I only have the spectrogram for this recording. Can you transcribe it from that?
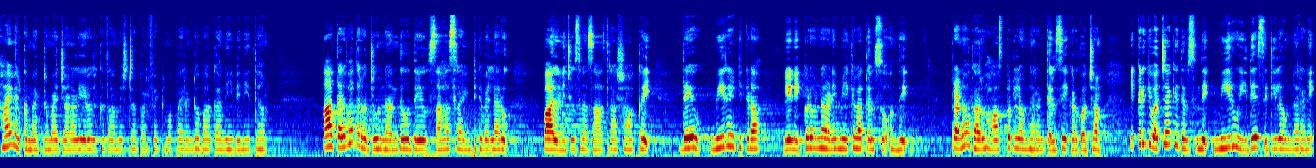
Hi welcome back to my channel ఈరోజు కథ మిస్టర్ పర్ఫెక్ట్ ముప్పై రెండో భాగాన్ని వినేద్దాం. ఆ తర్వాత రోజు నందు దేవ్ సహస్ర ఇంటికి వెళ్ళారు. వాళ్ళని చూసిన సహస్ర షాక్ అయి దేవ్ మీరేంటిక్కడ? నేను ఇక్కడ ఉన్నానని మీకెలా తెలుసు? అంది. ప్రణవ్ గారు హాస్పిటల్లో ఉన్నారని తెలిసి ఇక్కడికి వచ్చాం. ఇక్కడికి వచ్చాకే తెలిసింది మీరు ఇదే సిటీలో ఉన్నారని.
